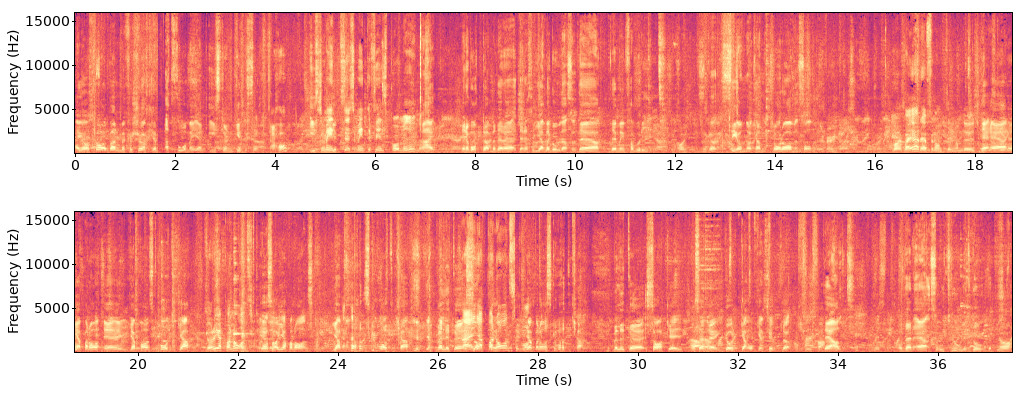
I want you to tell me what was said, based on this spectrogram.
Jag Jag ska bara med försöka att få mig en Eastern Gibson. Jaha. Eastern Som Gibson. inte, som inte finns på menyn? alltså? Nej, den är borta, men den är, den är så jävla god alltså. Det är, det är min favorit. Oj. Vi ska se om de kan klara av en sån. Vad, vad är det för någonting? Om du Det är japano, eh, japansk vodka. Du har det japansk? Jag sa japansk. Japansk vodka med lite Nej, sake. japansk vodka. Japansk vodka med lite sake i. Och sen är det gurka och en syltlök. Det är allt. Visst. Och den är så otroligt god. Ja.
